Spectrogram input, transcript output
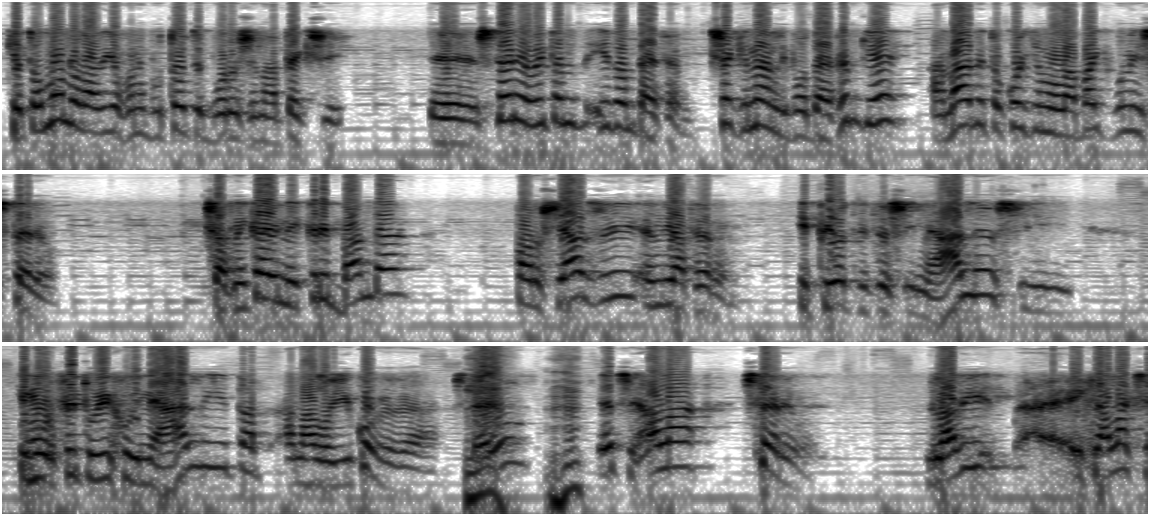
Και το μόνο ραδιόφωνο που τότε μπορούσε να παίξει ε, στέρεο ήταν, ήταν τα FM. Ξεκινάνε λοιπόν τα FM και ανάβει το κόκκινο λαμπάκι που λέει στέρεο. Ξαφνικά η μικρή μπάντα παρουσιάζει ενδιαφέρον. Οι ποιότητες είναι άλλες, η, η μορφή του ήχου είναι άλλη, τα, αναλογικό βέβαια, ναι. στέρεο, έτσι, αλλά στέρεο. Δηλαδή έχει αλλάξει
